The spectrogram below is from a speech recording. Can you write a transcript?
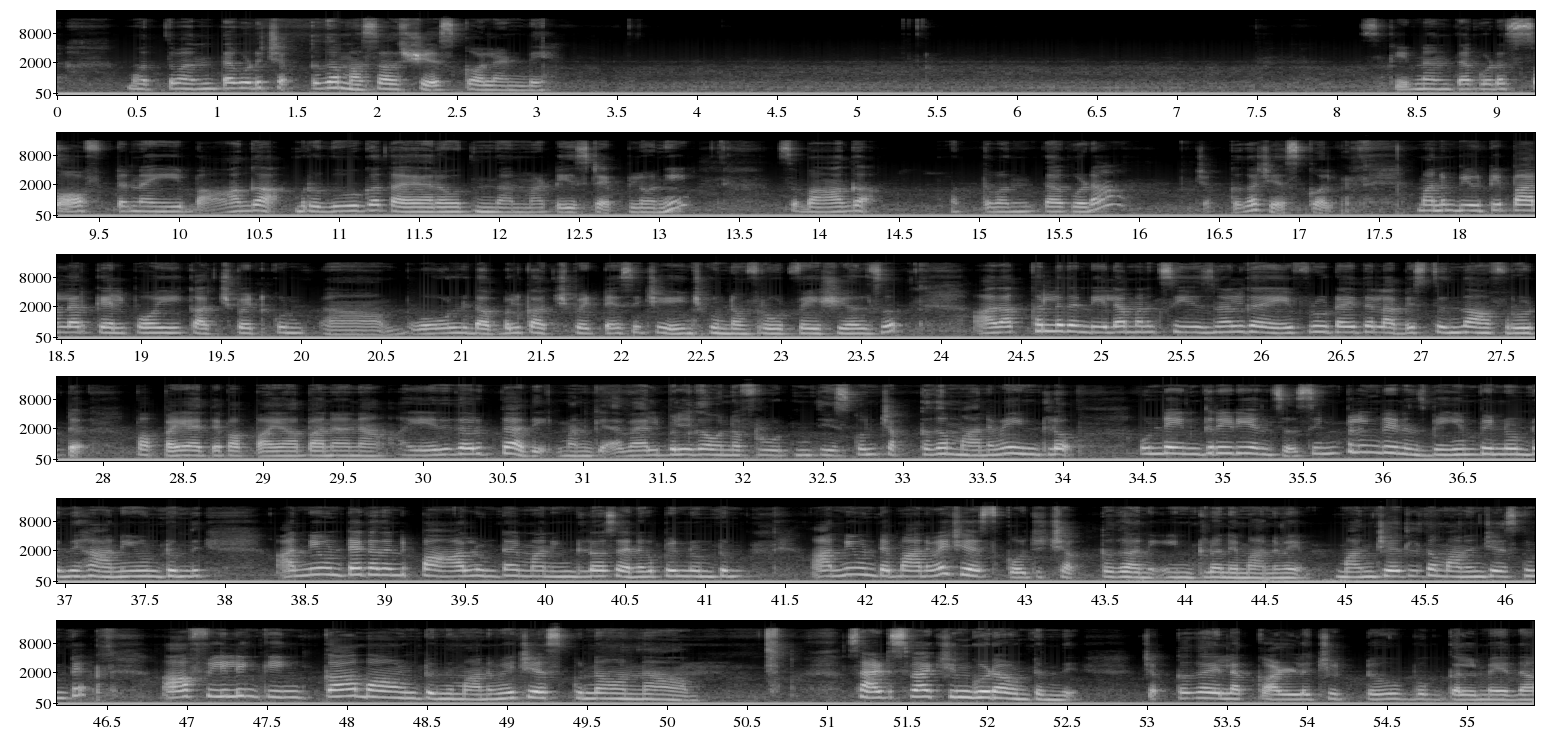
మొత్తం అంతా కూడా చక్కగా మసాజ్ చేసుకోవాలండి. స్కిన్ అంతా కూడా సాఫ్ట్ అయ్యి బాగా మృదువుగా తయారవుతుంది అనమాట ఈ స్టెప్లోని. సో బాగా మొత్తం అంతా కూడా చక్కగా చేసుకోవాలి. మనం బ్యూటీ పార్లర్కి వెళ్ళిపోయి ఖర్చు పెట్టుకు బోల్డ్ డబ్బులు ఖర్చు పెట్టేసి చేయించుకుంటాం ఫ్రూట్ ఫేషియల్స్. అది అక్కర్లేదండి. ఇలా మనకి సీజనల్గా ఏ ఫ్రూట్ అయితే లభిస్తుందో ఆ ఫ్రూట్. పప్పాయ అయితే పప్పాయ బనానా ఏది దొరికితే అది. మనకి అవైలబుల్గా ఉన్న ఫ్రూట్ని తీసుకొని చక్కగా మనమే ఇంట్లో ఉండే ఇంగ్రీడియంట్స్ సింపుల్ ఇంగ్రీడియంట్స్. బియ్యం పిండి ఉంటుంది హనీ ఉంటుంది. అన్నీ ఉంటాయి కదండి. పాలు ఉంటాయి మన ఇంట్లో శనగపిండి ఉంటుంది. అన్నీ ఉంటాయి మనమే చేసుకోవచ్చు చక్కగాని ఇంట్లోనే మనమే. మన చేతులతో మనం చేసుకుంటే ఆ ఫీలింగ్ ఇంకా బాగుంటుంది. మనమే చేసుకున్నామన్న సాటిస్ఫాక్షన్ కూడా ఉంటుంది. చక్కగా ఇలా కళ్ళు చుట్టూ బుగ్గల మీద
